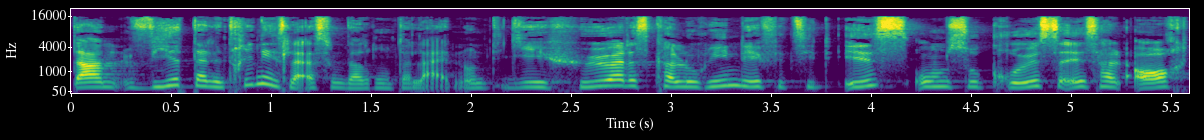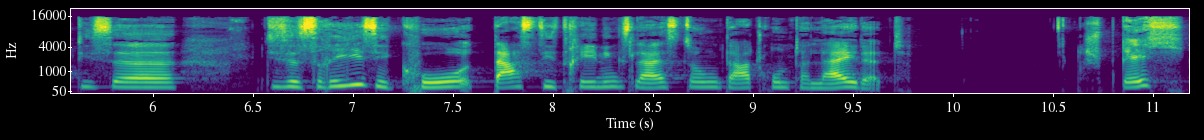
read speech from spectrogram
dann wird deine Trainingsleistung darunter leiden. Und je höher das Kaloriendefizit ist, umso größer ist halt auch diese, dieses Risiko, dass die Trainingsleistung darunter leidet. Sprich,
